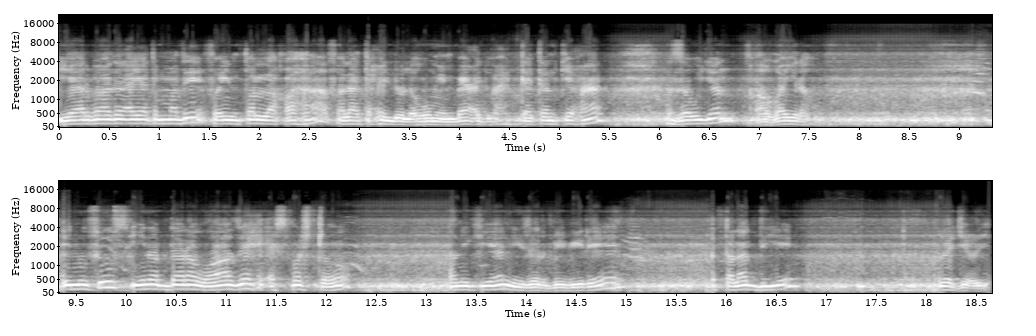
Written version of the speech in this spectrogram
يا بعد الآيات الماضية فإن طلقها فلا تحل له من بعد حتى تنكح زوجا أو غيره النصوص ইনার واضح স্পষ্ট অনেকিয়া নিজের বিবিরে তালাক দিয়ে رجعي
